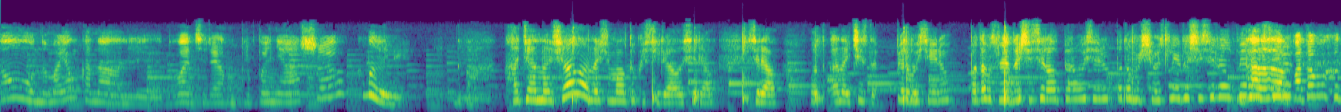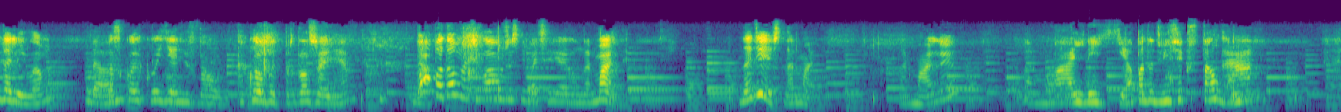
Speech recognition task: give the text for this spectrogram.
Ну, на моем канале бывают сериалы про поняшек. Были два. Хотя начало она снимала только сериал, сериал, сериал. Вот она чисто первую серию, потом следующий сериал, первую серию, потом еще следующий сериал, первую Да, серию. потом их удалила, Да. поскольку я не знала, какое будет продолжение. Да, потом начала уже снимать сериалы нормальные. Надеюсь, нормальные. Нормальные? Нормальный, я пододвинься к столбу.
